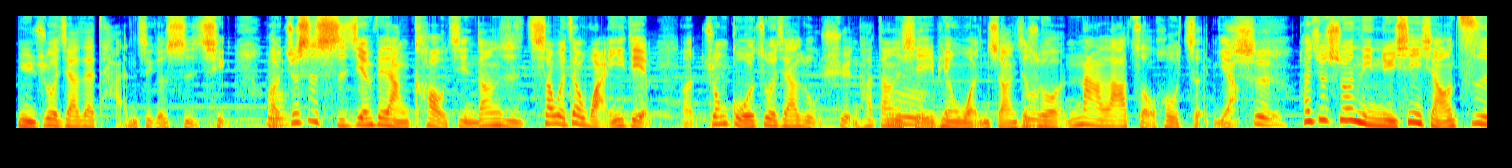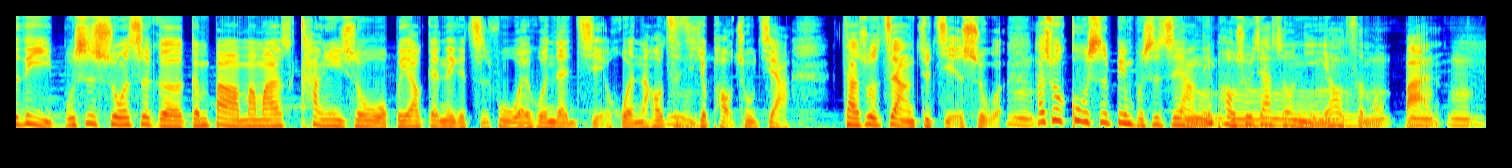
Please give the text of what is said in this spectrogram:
女作家在谈这个事情啊，就是时间非常靠近，当时稍微再晚一点，呃，中国作家鲁迅他当时写一篇文章。叫做娜拉走后怎样？是，他就说你女性想要自立，不是说这个跟爸爸妈妈抗议说我不要跟那个指腹为婚的人结婚，然后自己就跑出家。他说这样就结束了。他说故事并不是这样，你跑出家之后你要怎么办？嗯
